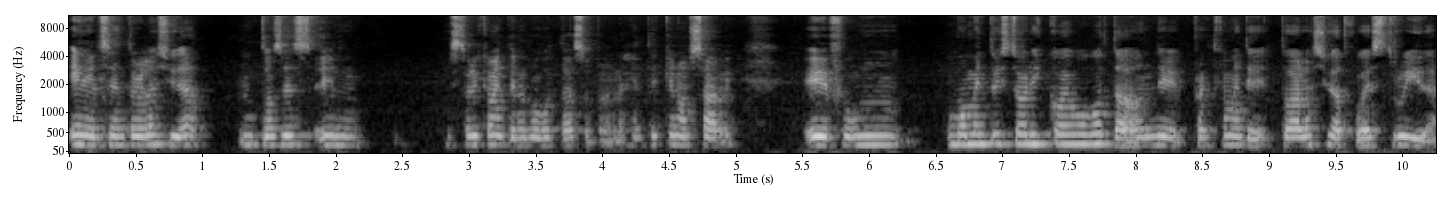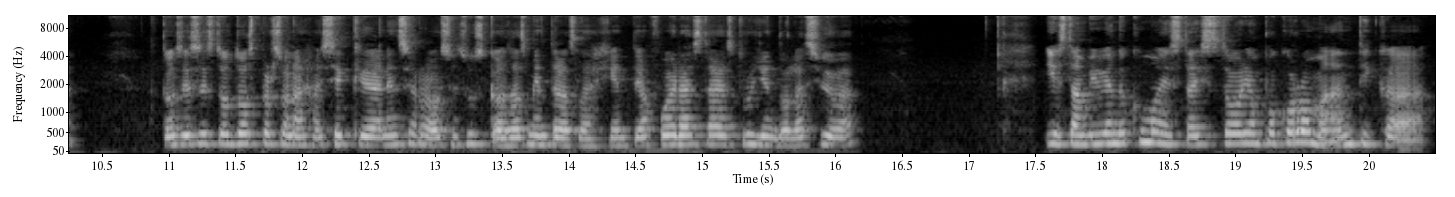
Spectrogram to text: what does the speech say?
en el centro de la ciudad. Entonces, históricamente en el Bogotazo, para la gente que no sabe, eh, fue un, un momento histórico de Bogotá donde prácticamente toda la ciudad fue destruida entonces estos dos personajes se quedan encerrados en sus casas mientras la gente afuera está destruyendo la ciudad y están viviendo como esta historia un poco romántica,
